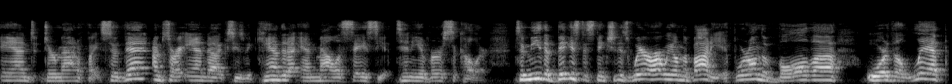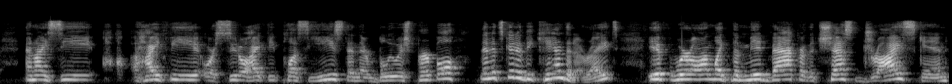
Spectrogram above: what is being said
and dermatophytes. So then, I'm sorry, and uh, excuse me, Candida and Malassezia, tinea versicolor. To me, the biggest distinction is where are we on the body? If we're on the vulva or the lip, and I see hyphae or pseudo hyphae plus yeast and they're bluish purple, then it's going to be Candida, right? If we're on like the mid back or the chest dry skin,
